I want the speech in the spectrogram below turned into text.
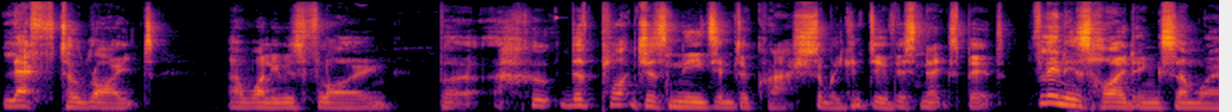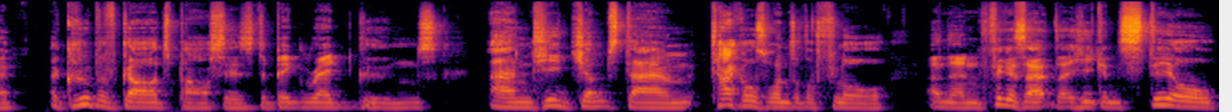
left to right uh, while he was flying. But the plot just needs him to crash so we can do this next bit. Flynn is hiding somewhere. A group of guards passes, the big red goons, and he jumps down, tackles one to the floor, and then figures out that he can steal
